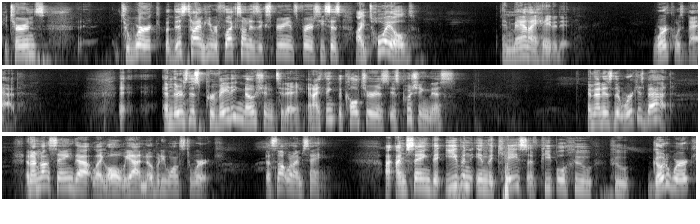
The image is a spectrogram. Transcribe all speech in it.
He turns to work, but this time he reflects on his experience first. He says, I toiled, and man, I hated it. Work was bad. And there's this pervading notion today, and I think the culture is, is pushing this, and that is that work is bad. And I'm not saying that like, oh, yeah, nobody wants to work. That's not what I'm saying. I'm saying that even in the case of people who, who go to work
